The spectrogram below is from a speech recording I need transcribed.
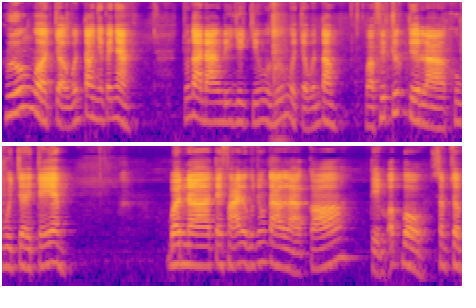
hướng vào chợ Vĩnh Tân nha cả nhà. Chúng ta đang đi di chuyển về hướng vào chợ Vĩnh Tân. Và phía trước kia là khu vui chơi trẻ em. Bên uh, tay phải của chúng ta là có tiệm Apple Samsung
